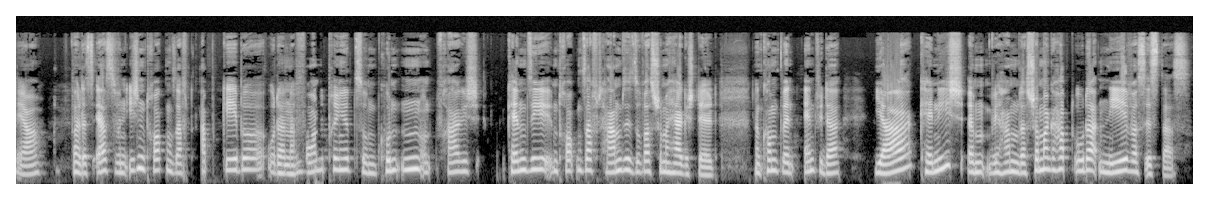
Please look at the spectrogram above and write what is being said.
Ja. Weil das erste, wenn ich einen Trockensaft abgebe oder nach Mhm. vorne bringe zum Kunden und frage ich, kennen Sie einen Trockensaft? Haben Sie sowas schon mal hergestellt? Dann kommt wenn entweder ja, kenne ich, ähm, wir haben das schon mal gehabt oder nee, was ist das?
